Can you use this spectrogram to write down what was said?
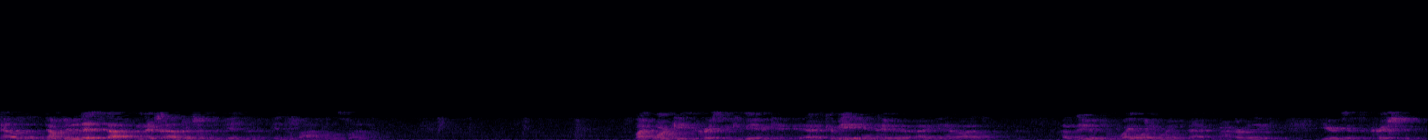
tells us, don't do this stuff. And there's others in the, in the, in the Bible as well. Mike Warnke's a Christian comedian, uh, comedian who, uh, you know, I, I knew from way, way, way back in my early years as a Christian.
